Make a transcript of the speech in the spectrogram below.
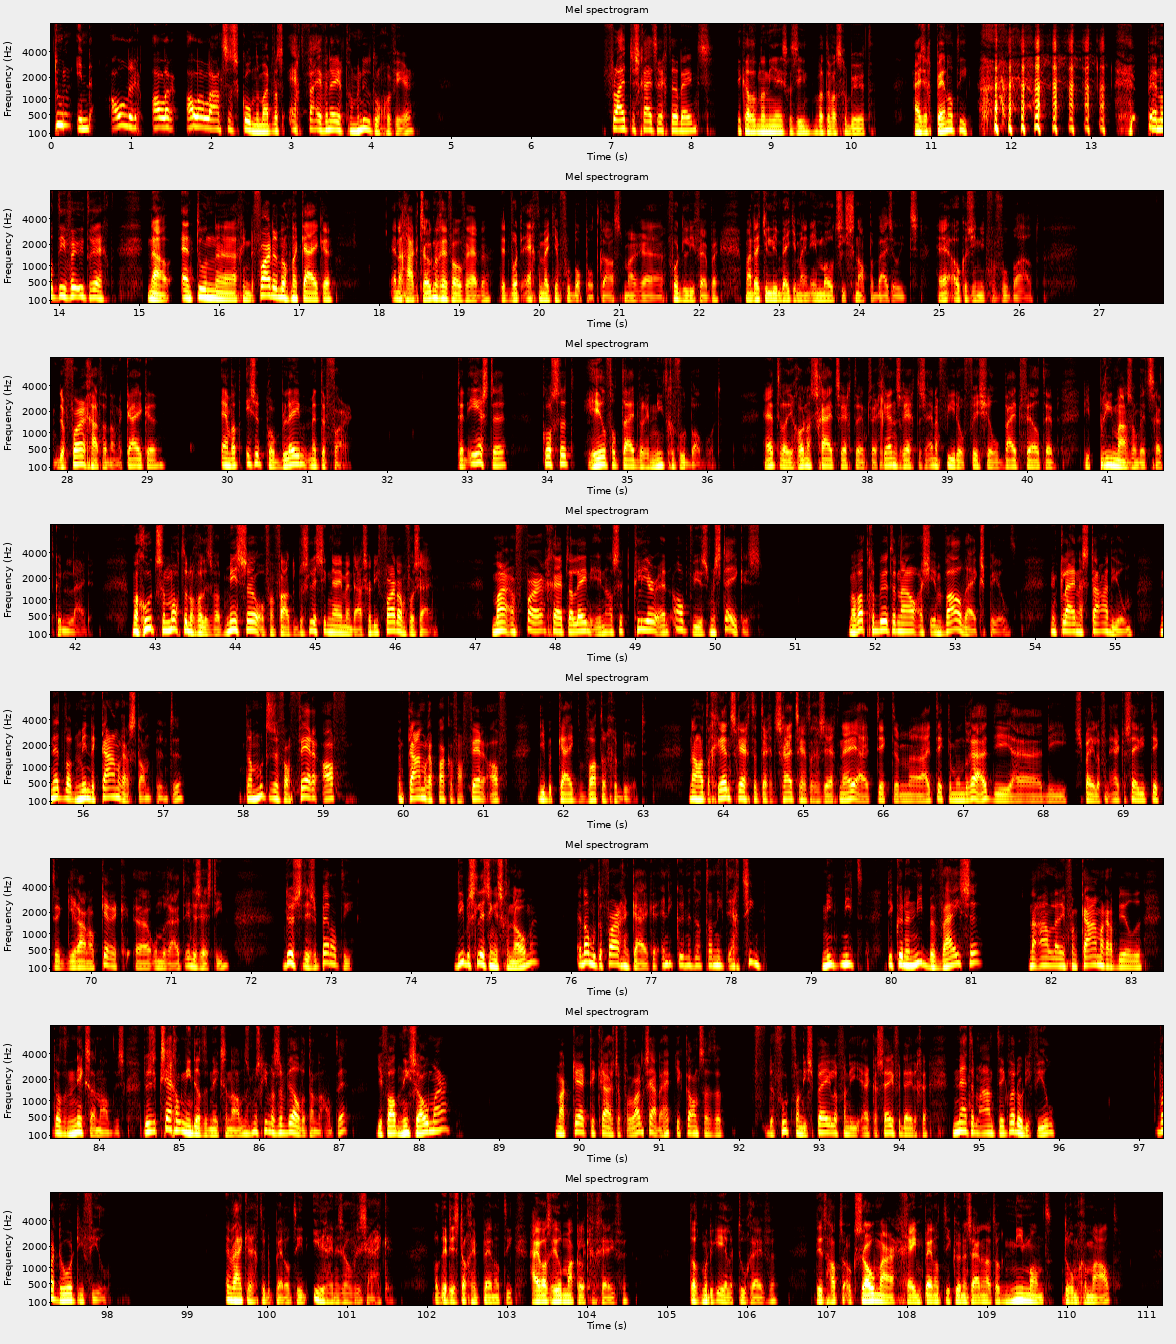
Toen in de aller, aller, allerlaatste seconde, maar het was echt 95 minuten ongeveer, fluit de scheidsrechter ineens. Ik had het nog niet eens gezien wat er was gebeurd. Hij zegt penalty. penalty voor Utrecht. Nou, en toen uh, ging de VAR er nog naar kijken. En dan ga ik het ook nog even over hebben. Dit wordt echt een beetje een voetbalpodcast, maar uh, voor de liefhebber. Maar dat jullie een beetje mijn emoties snappen bij zoiets. Hè? Ook als je niet van voetbal houdt. De VAR gaat er dan naar kijken. En wat is het probleem met de VAR? Ten eerste kost het heel veel tijd waarin niet gevoetbald wordt. Hè, terwijl je gewoon een scheidsrechter en twee grensrechters en een vierde official bij het veld hebt die prima zo'n wedstrijd kunnen leiden. Maar goed, ze mochten nog wel eens wat missen of een foute beslissing nemen en daar zou die VAR dan voor zijn. Maar een VAR grijpt alleen in als het clear and obvious mistake is. Maar wat gebeurt er nou als je in Waalwijk speelt, een kleiner stadion, net wat minder camerastandpunten? Dan moeten ze van ver af een camera pakken van ver af die bekijkt wat er gebeurt. Nou had de grensrechter tegen de scheidsrechter gezegd: nee, hij tikt hem, uh, hij tikt hem onderuit. Die, uh, die speler van RKC die tikte Girano Kerk uh, onderuit in de 16. Dus het is een penalty. Die beslissing is genomen. En dan moet de VAR gaan kijken. En die kunnen dat dan niet echt zien. Niet, niet, die kunnen niet bewijzen, naar aanleiding van camerabeelden, dat er niks aan de hand is. Dus ik zeg ook niet dat er niks aan de hand is. Misschien was er wel wat aan de hand. Hè? Je valt niet zomaar. Maar Kerk die kruist er voor langs. Ja, dan heb je kans dat het, de voet van die speler, van die RKC-verdediger, net hem aantikt, waardoor die viel. Waardoor die viel. En wij kregen toen de penalty en iedereen is over de zeik. Want dit is toch geen penalty. Hij was heel makkelijk gegeven. Dat moet ik eerlijk toegeven. Dit had ook zomaar geen penalty kunnen zijn. En had ook niemand erom gemaald.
